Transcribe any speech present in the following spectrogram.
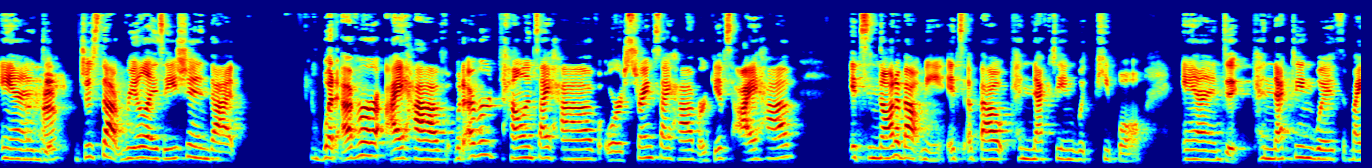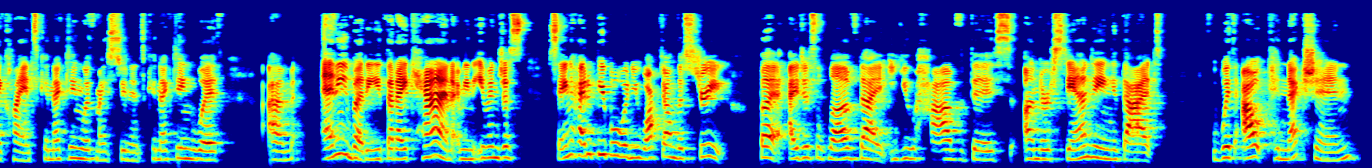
And uh-huh. just that realization that whatever I have, whatever talents I have, or strengths I have, or gifts I have, it's not about me. It's about connecting with people and connecting with my clients, connecting with my students, connecting with um, anybody that I can. I mean, even just saying hi to people when you walk down the street. But I just love that you have this understanding that without connection,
